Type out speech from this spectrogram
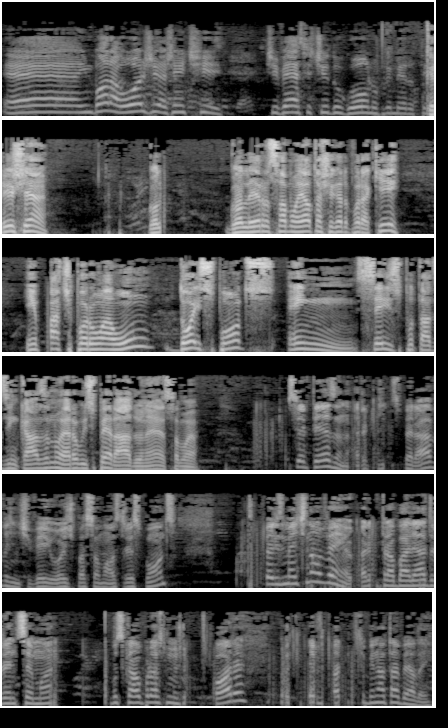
É, embora hoje a gente tivesse tido gol no primeiro tempo. Christian, goleiro Samuel tá chegando por aqui. Empate por um a um, dois pontos em seis disputados em casa não era o esperado, né, Samuel? Certeza, não era o que a gente esperava, a gente veio hoje para somar os três pontos. Infelizmente não vem, agora é trabalhar durante a semana, buscar o próximo jogo fora, e subir na tabela aí.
